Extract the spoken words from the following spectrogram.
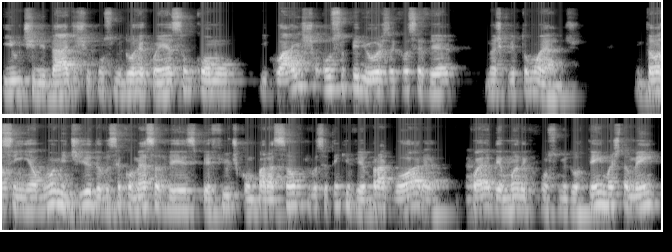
e utilidades que o consumidor reconheçam como iguais ou superiores a que você vê nas criptomoedas. Então, assim, em alguma medida, você começa a ver esse perfil de comparação, porque você tem que ver para agora qual é a demanda que o consumidor tem, mas também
